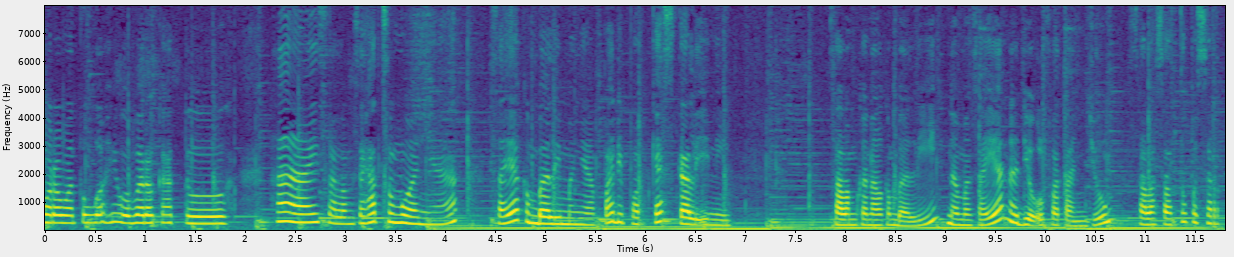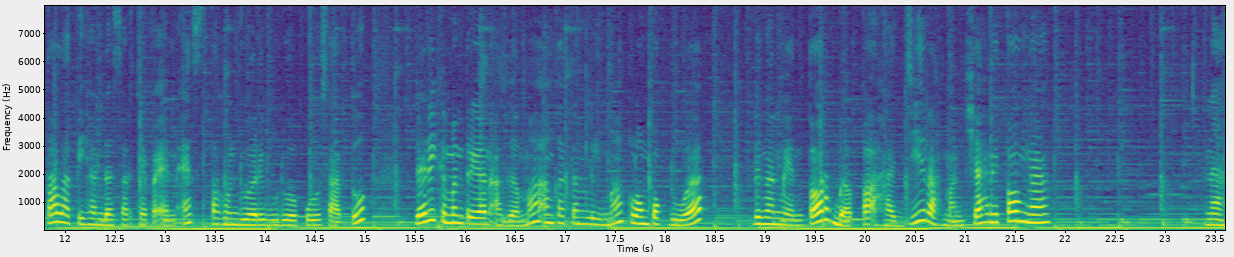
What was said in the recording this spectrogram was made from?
warahmatullahi wabarakatuh. Hai, salam sehat semuanya. Saya kembali menyapa di podcast kali ini. Salam kenal kembali, nama saya Nadia Ulfa Tanjung, salah satu peserta latihan dasar CPNS tahun 2021 dari Kementerian Agama Angkatan 5 Kelompok 2 dengan mentor Bapak Haji Rahman Syahri Tonga. Nah,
